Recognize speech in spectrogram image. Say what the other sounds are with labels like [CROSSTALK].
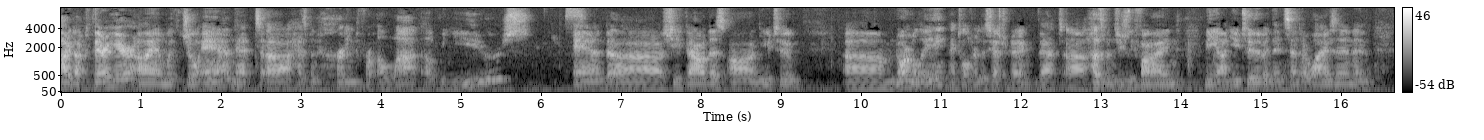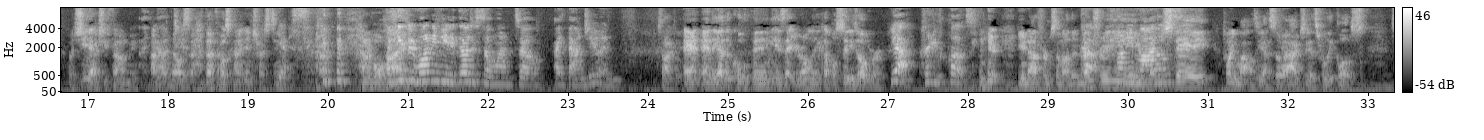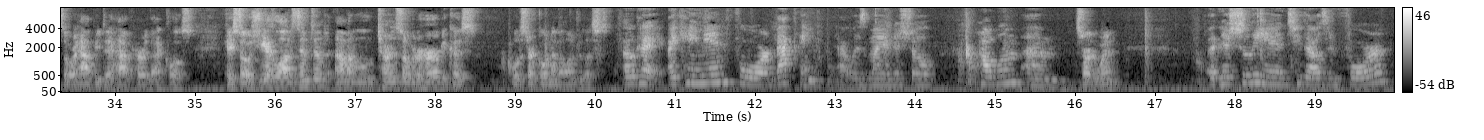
Hi, Dr. Thayer here. I am with Joanne that uh, has been hurting for a lot of years. And uh, she found us on YouTube. Um, normally, I told her this yesterday, that uh, husbands usually find me on YouTube and then send their wives in. and But she actually found me. I, I thought, found that was. I thought that was kind of interesting. Yes. [LAUGHS] I don't know [LAUGHS] why. you've been wanting me to go to someone, so I found you, and Exactly. And, and the other cool thing is that you're only a couple cities over. [LAUGHS] yeah, pretty close. [LAUGHS] You're, you're not from some other country, No, country, 20 from another state. 20 miles, yeah. So Yeah. actually, it's really close. So we're happy to have her that close. Okay, so she has a lot of symptoms. I'm going to turn this over to her because we'll just start going down the laundry list. Okay, I came in for back pain. That was my initial problem. Um, Started when? initially in 2004,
